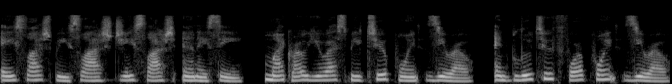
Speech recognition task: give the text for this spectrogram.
A/B/G/NAC, micro USB 2.0, and Bluetooth 4.0.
